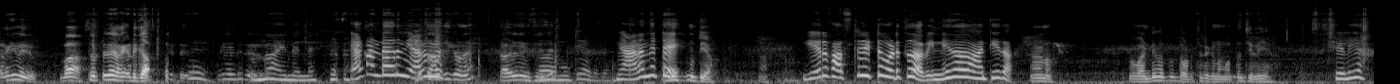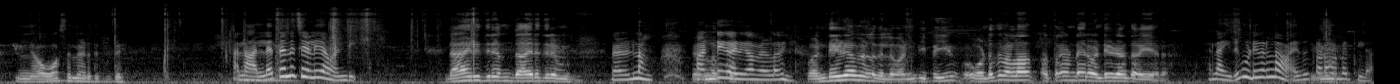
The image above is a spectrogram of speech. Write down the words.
ഇറങ്ങി വരൂ. വാ സുട്ടിനെ എടുക്കാം. ഒന്നും ആയില്ലല്ലേ? ഞാൻ കണ്ടായിരുന്നു ഞാൻ ഞാൻ എന്നിട്ടേ മുട്ടിയോ ഗിയർ ഫസ്റ്റിൽ ഇട്ട് കൊടുത്തതാ പിന്നെ മാറ്റിയതാ. ആണോ? വണ്ടി മൊത്തം തുടച്ചെടുക്കണം മൊത്തം ചെളിയാ. ചെളിയാ? ഓസെല്ലാം എടുത്തിട്ടേ അല്ല അല്ലേ തന്നെ ചെളിയാ വണ്ടി. ദാരിദ്ര്യം ദാരിദ്ര്യം. വെള്ളം. വണ്ടി കഴുകാൻ വെള്ളമില്ല. വണ്ടി കഴുകാൻ വെള്ളമില്ല. വണ്ടി ഇപ്പൊ ഈ കൊണ്ടത് വെള്ളം അത്ര ഉണ്ടായാലും വണ്ടി കഴുകാൻ തികയല്ല അല്ല ഇത് കുടിവെള്ളമാ. ഇത് കളയാൻ പറ്റില്ല.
